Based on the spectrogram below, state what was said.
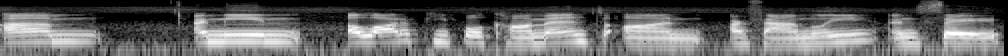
um i mean a lot of people comment on our family and say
